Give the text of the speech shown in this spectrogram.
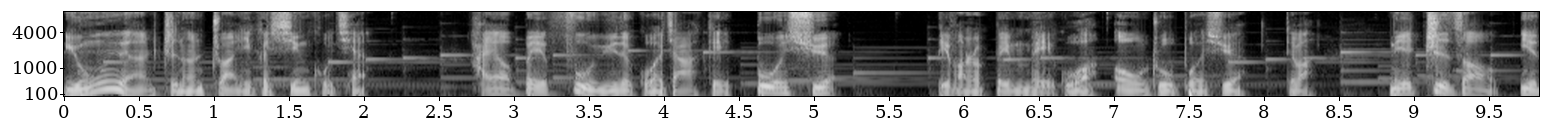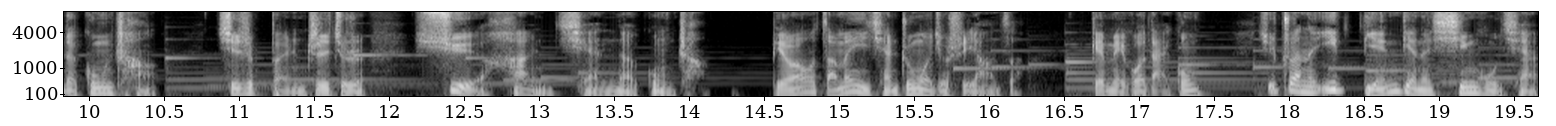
永远只能赚一个辛苦钱，还要被富裕的国家给剥削，比方说被美国、欧洲剥削，对吧？那些制造业的工厂，其实本质就是血汗钱的工厂。比方说咱们以前中国就是样子，给美国代工，去赚了一点点的辛苦钱，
